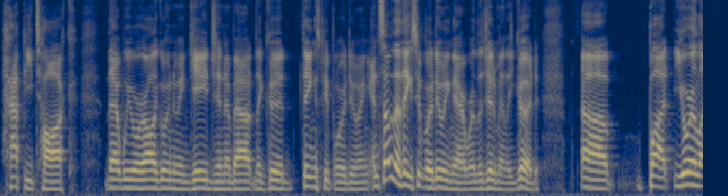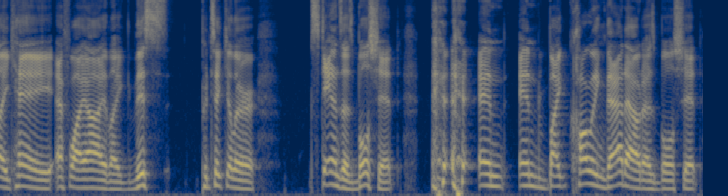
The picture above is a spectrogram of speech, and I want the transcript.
happy talk that we were all going to engage in about the good things people were doing. And some of the things people were doing there were legitimately good. Uh, but you were like hey fyi like this particular stanza is bullshit. And and by calling that out as bullshit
